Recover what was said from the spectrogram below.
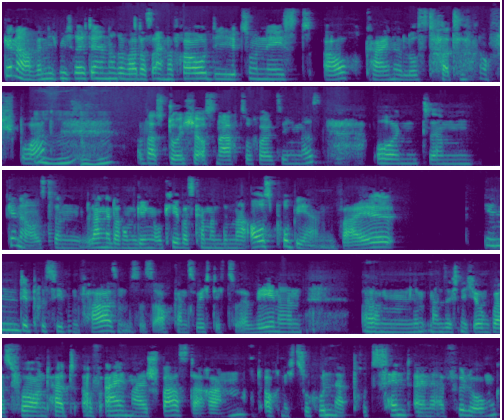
Genau, wenn ich mich recht erinnere, war das eine Frau, die zunächst auch keine Lust hatte auf Sport, mhm, mhm. was durchaus nachzuvollziehen ist. Und ähm, genau, es dann lange darum ging, okay, was kann man denn mal ausprobieren? Weil in depressiven Phasen, das ist auch ganz wichtig zu erwähnen, ähm, nimmt man sich nicht irgendwas vor und hat auf einmal Spaß daran und auch nicht zu 100 Prozent eine Erfüllung,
